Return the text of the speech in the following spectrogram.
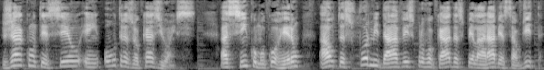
já aconteceu em outras ocasiões, assim como ocorreram altas formidáveis provocadas pela Arábia Saudita,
